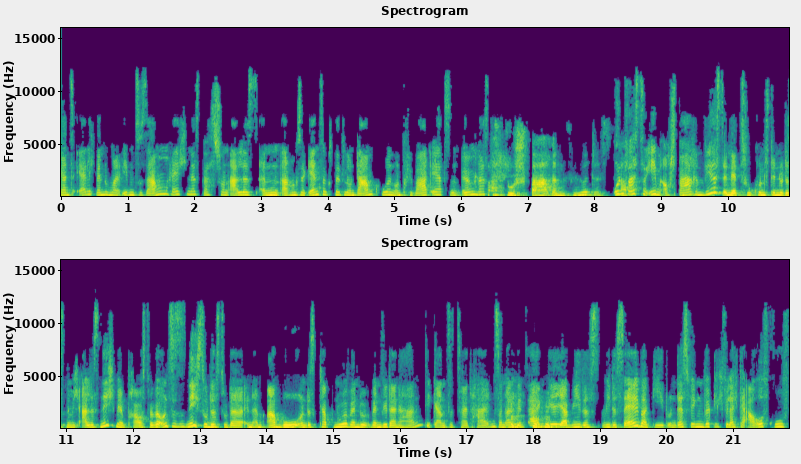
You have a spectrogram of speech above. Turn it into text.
ganz ehrlich, wenn du mal eben zusammenrechnest, was schon alles an Nahrungsergänzungsmittel und Darmkuren und Privatärzten und irgendwas. Was du sparen würdest. Und was du eben auch sparen wirst in der Zukunft, wenn du das nämlich alles nicht mehr brauchst. Weil bei uns ist es nicht so, dass du da in einem Abo und es klappt nur, wenn du, wenn wir deine Hand die ganze Zeit halten, sondern wir zeigen dir ja, wie das, wie das selber geht. Und deswegen wirklich vielleicht der Aufruf,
